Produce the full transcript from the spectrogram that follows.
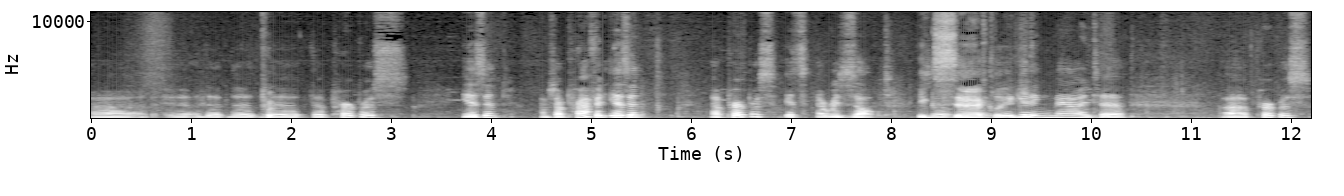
Uh, the the the the purpose isn't. I'm sorry. Profit isn't a purpose. It's a result. So Exactly. we're getting now into uh, purpose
